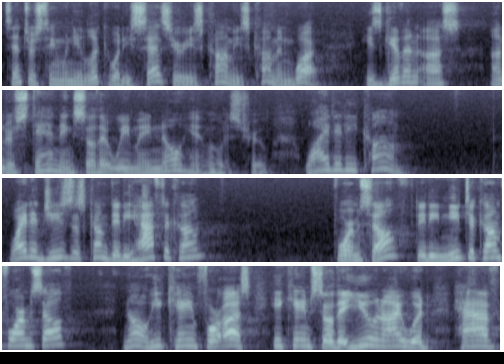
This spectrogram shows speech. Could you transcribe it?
It's interesting when you look at what he says here. He's come. He's come and what? He's given us understanding so that we may know him who is true. Why did he come? Why did Jesus come? Did he have to come for himself? Did he need to come for himself? No, he came for us. He came so that you and I would have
